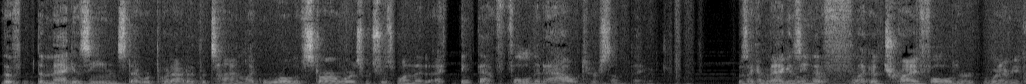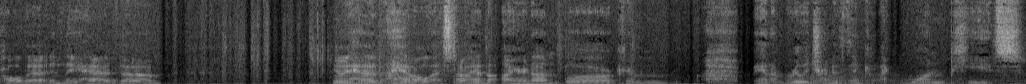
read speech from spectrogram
the the magazines that were put out at the time, like World of Star Wars, which was one that I think that folded out or something It was like a magazine that like a trifold or whatever you call that, and they had. Um, you know, I had I had all that stuff. I had the Iron On book, and oh, man, I'm really trying to think of like one piece.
